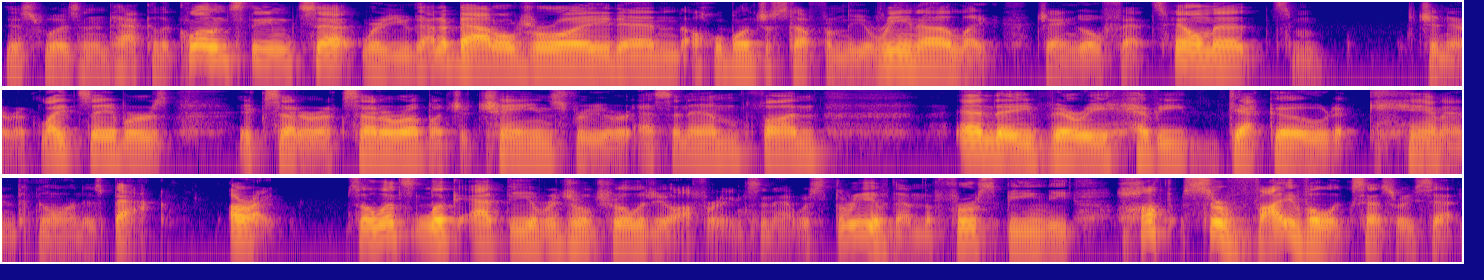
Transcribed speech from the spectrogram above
This was an Attack of the Clones themed set where you got a battle droid and a whole bunch of stuff from the arena, like Jango Fett's helmet, some generic lightsabers, etc., etc., a bunch of chains for your S&M fun, and a very heavy decoed cannon to go on his back. All right, so let's look at the original trilogy offerings, and that was three of them. The first being the Hoth Survival accessory set,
